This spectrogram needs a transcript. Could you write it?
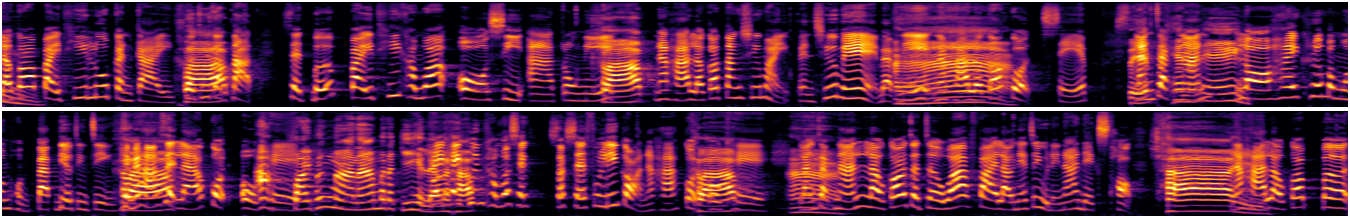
แล้วก็ไปที่รูปกันไกรครับเพื่อที่จะตัด เสร็จปุ๊บไปที่คำว่า OCR ตรงนี้ครับนะคะ แล้วก็ตั้งชื่อใหม่เป็นชื่อเมย์แบบนี้นะคะ อ่า แล้วก็กดเซฟ Save หลังจากแค่นั้นั้นนเอง รอให้เครื่องประมวลผลแป๊บเดียวจริงๆเห็นไหมครัคะบเสร็จแล้วกดโออะเค ไฟล์เพิ่งมานะเมื่อกี้เห็นแล้ให้วนะให้ครับ ขึ้นคำว่า successfully ก่อนนะคะ กดครับโอเค อ่า หลังจากนั้นเราก็จะเจอว่าไฟล์เราเนี้ยจะอยู่ในหน้า desktop ใช่ นะคะ เราก็เปิด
